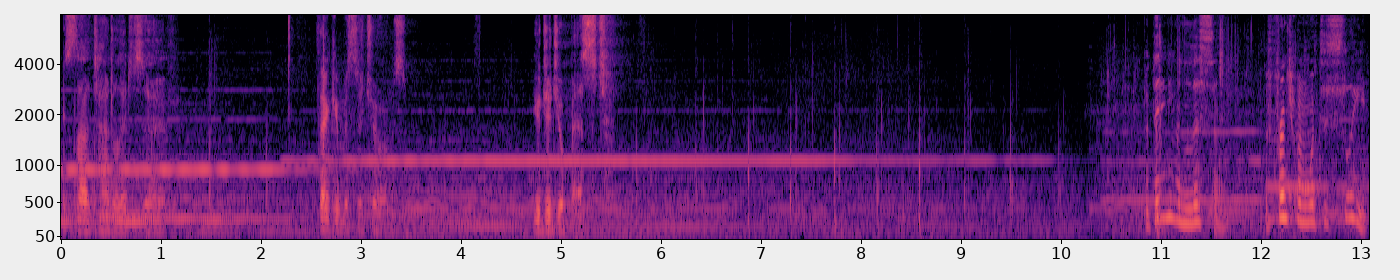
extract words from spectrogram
It's not a title I deserve. Thank you, Mr. Jones. You did your best. But they didn't even listen. The Frenchman went to sleep.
